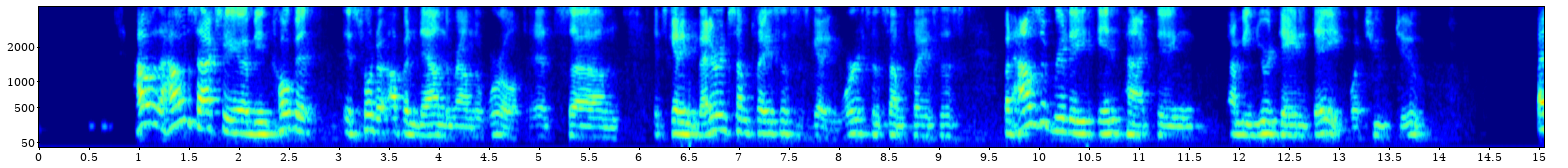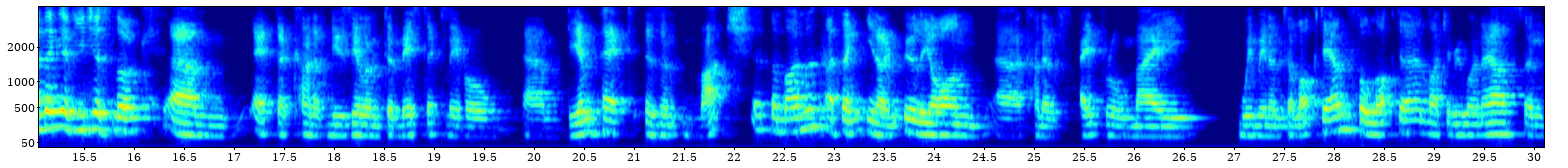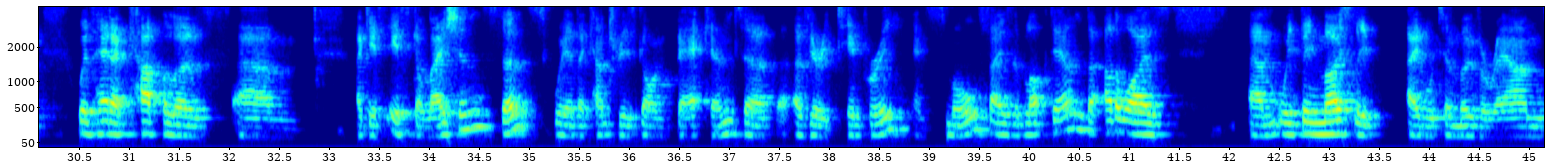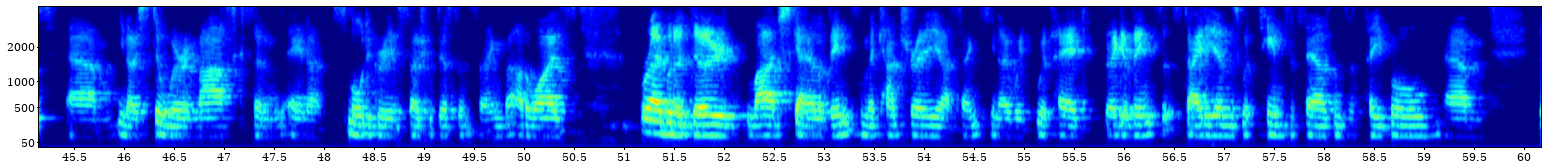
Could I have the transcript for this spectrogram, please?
How how's actually? I mean, COVID is sort of up and down around the world. It's um, it's getting better in some places. It's getting worse in some places. But how's it really impacting? I mean, your day to day, what you do. I think if you just look um, at the kind of New Zealand domestic level, um, the impact isn't much at the moment. I think, you know, early on, uh, kind of April, May, we went into lockdown, full lockdown, like everyone else. And we've had a couple of, um, I guess, escalations since where the country's gone back into a very temporary and small phase of lockdown. But otherwise, um, we've been mostly able to move around, um, you know, still wearing masks and, and a small degree of social distancing, but otherwise, we're able to do large scale events in the country. I think, you know, we've, we've had big events at stadiums with tens of thousands of people. Um,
